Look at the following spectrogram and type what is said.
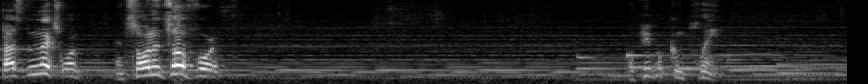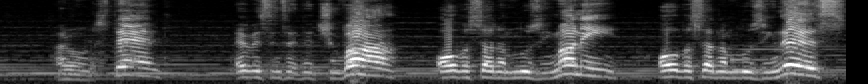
Pass the next one, and so on and so forth. But people complain. I don't understand. Ever since I did tshuva, all of a sudden I'm losing money. All of a sudden I'm losing this.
